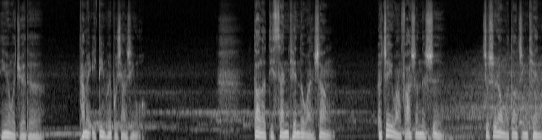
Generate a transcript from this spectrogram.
因为我觉得他们一定会不相信我。到了第三天的晚上，而这一晚发生的事，就是让我到今天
